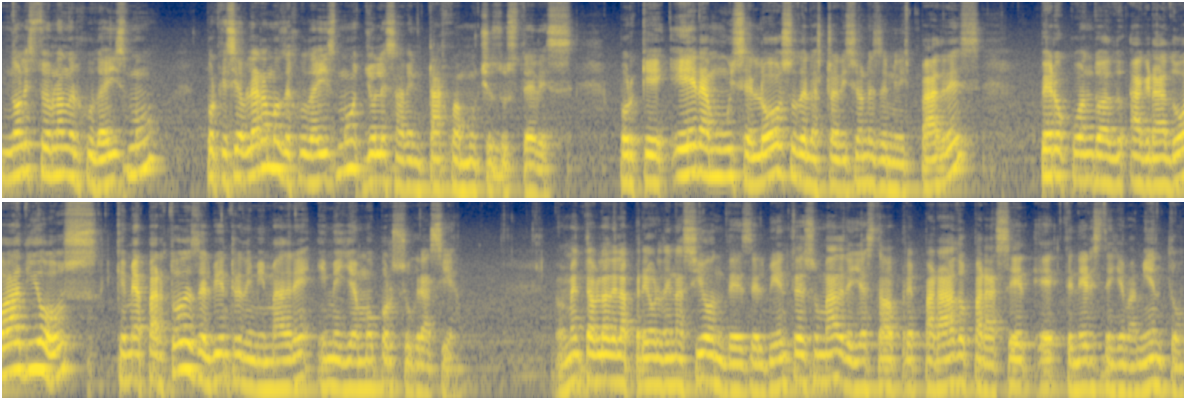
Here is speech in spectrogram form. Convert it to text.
no le estoy hablando del judaísmo, porque si habláramos de judaísmo, yo les aventajo a muchos de ustedes, porque era muy celoso de las tradiciones de mis padres, pero cuando agradó a Dios, que me apartó desde el vientre de mi madre y me llamó por su gracia. Normalmente habla de la preordenación, desde el vientre de su madre ya estaba preparado para hacer, eh, tener este llamamiento.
